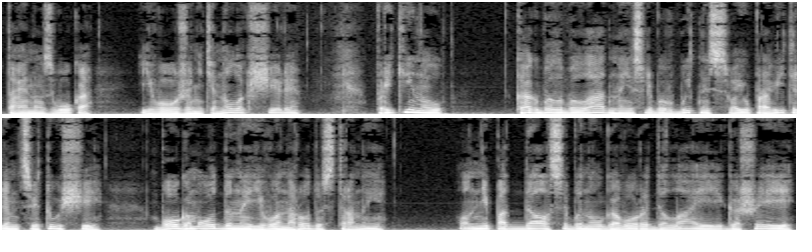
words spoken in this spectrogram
тайну звука, его уже не тянуло к щели. Прикинул, как было бы ладно, если бы в бытность свою правителем цветущей, Богом отданной его народу страны, он не поддался бы на уговоры Делаи и Гашеи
